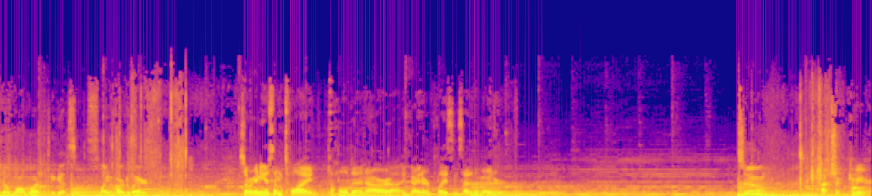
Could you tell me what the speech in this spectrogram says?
way to Walmart to get some flight hardware. So we're gonna use some twine to hold in our uh, igniter in place inside of the motor. So, Patrick, come here.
